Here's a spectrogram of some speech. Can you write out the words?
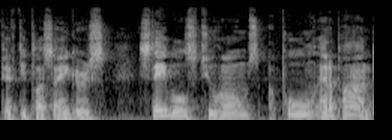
50 plus acres, stables, two homes, a pool, and a pond.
